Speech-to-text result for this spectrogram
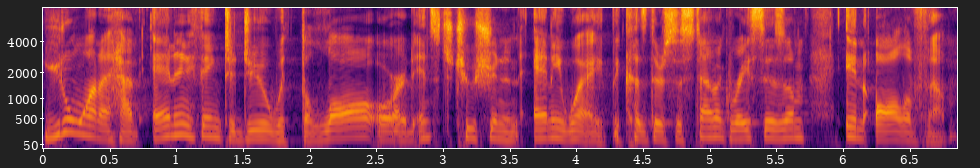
you don't want to have anything to do with the law or an institution in any way because there's systemic racism in all of them.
